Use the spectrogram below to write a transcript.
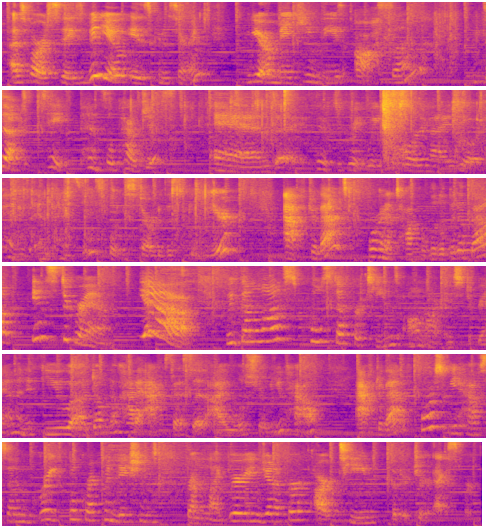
as far as today's video is concerned, we are making these awesome duct tape pencil pouches. And uh, it's a great way to organize your pens and pencils for the start of the school year. After that, we're gonna talk a little bit about Instagram. Yeah, we've got a lot of cool stuff for teens on our Instagram, and if you uh, don't know how to access it, I will show you how. After that, of course, we have some great book recommendations from librarian Jennifer, our teen literature expert.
